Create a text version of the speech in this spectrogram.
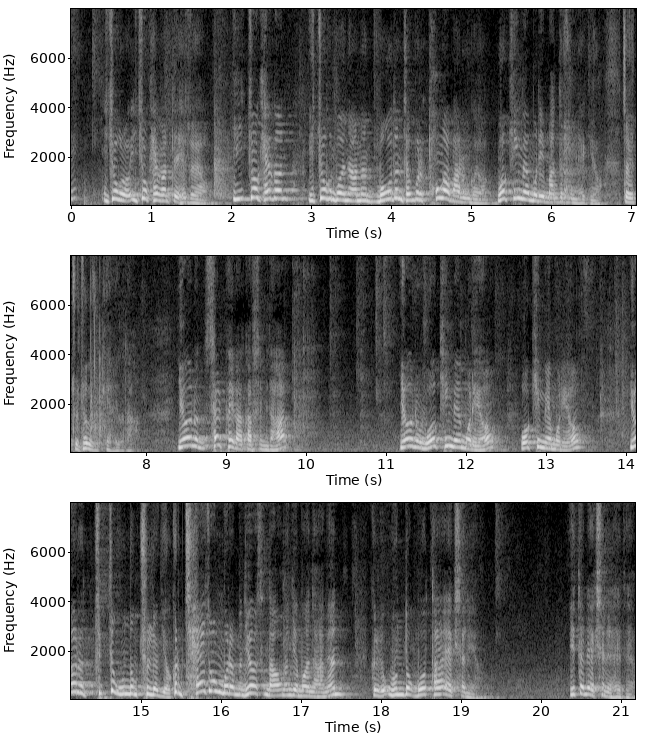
이- 이쪽으로, 이쪽 핵한테 해줘요. 이쪽 핵은, 이쪽은 뭐냐면 모든 정보를 통합하는 거예요. 워킹 메모리 만들어주는 핵이에요. 자, 이쪽 적어줄게요. 여기다가. 여는 셀프에 가깝습니다. 여는 워킹 메모리요. 워킹 메모리요. 여는 직접 운동 출력이요. 그럼 최종 뭐라면 여기서 나오는 게 뭐냐 하면 그 운동 모터 액션이요. 이때는 액션을 해야 돼요.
